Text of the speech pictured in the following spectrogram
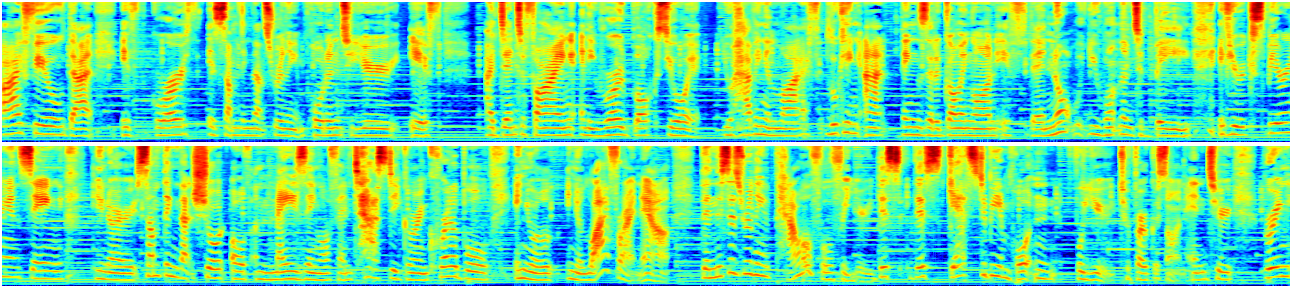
I feel that if growth is something that's really important to you, if identifying any roadblocks you're you're having in life, looking at things that are going on if they're not what you want them to be, if you're experiencing, you know, something that's short of amazing or fantastic or incredible in your in your life right now, then this is really powerful for you. This this gets to be important for you to focus on and to bring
